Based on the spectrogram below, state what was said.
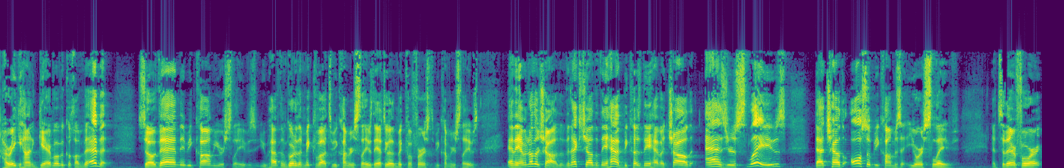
haregihan ger ve'ovid. So then they become your slaves. You have them go to the mikvah to become your slaves. They have to go to the mikvah first to become your slaves. And they have another child. The next child that they have, because they have a child as your slaves, that child also becomes your slave. And so therefore,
